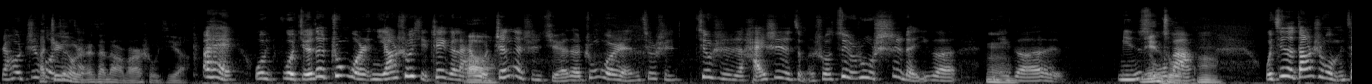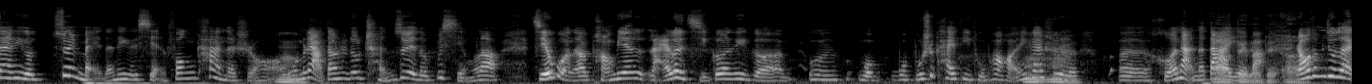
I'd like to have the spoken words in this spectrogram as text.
然后之后真有人在那儿玩手机啊！哎，我我觉得中国人，你要说起这个来，我啊真的是觉得中国人就是就是还是怎么说最入世的一个、那嗯个民民族族吧。嗯我记得当时我们在那个最美的那个险峰看的时候，嗯我们俩当时都沉醉的不行了。结果呢，旁边来了几个那个，我我我不是开地图炮，好像应该是、呃河南的大爷吧。对对对啊然后他们就在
